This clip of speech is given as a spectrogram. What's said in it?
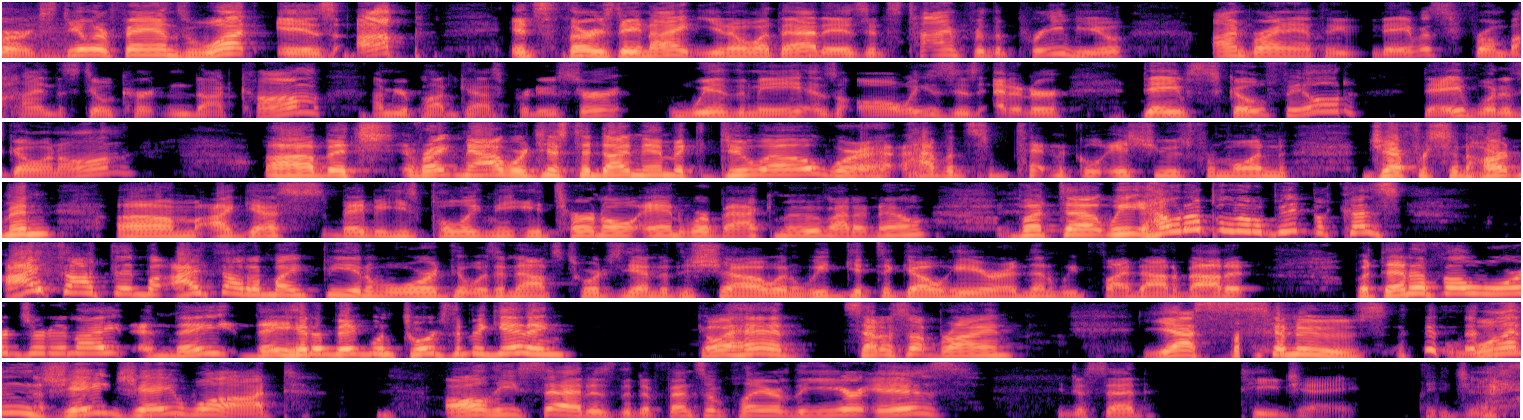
Pittsburgh Steeler fans, what is up? It's Thursday night. You know what that is. It's time for the preview. I'm Brian Anthony Davis from BehindTheSteelCurtain.com. I'm your podcast producer. With me, as always, is editor Dave Schofield. Dave, what is going on? Uh, but right now we're just a dynamic duo. We're having some technical issues from one Jefferson Hartman. Um, I guess maybe he's pulling the eternal and we're back move. I don't know, but uh, we held up a little bit because I thought that I thought it might be an award that was announced towards the end of the show, and we'd get to go here, and then we'd find out about it. But the NFL awards are tonight, and they they hit a big one towards the beginning. Go ahead, set us up, Brian. Yes. Breaking news. One JJ Watt. All he said is the defensive player of the year is he just said TJ. TJ.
